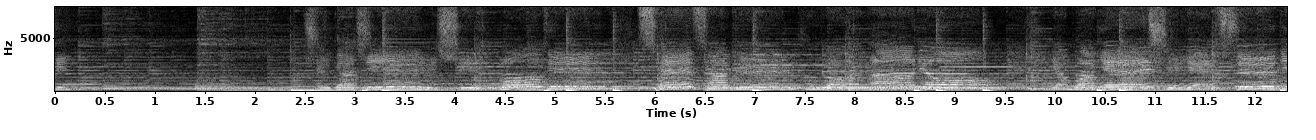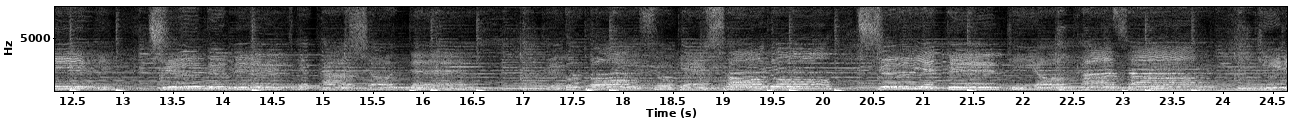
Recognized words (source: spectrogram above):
지으신 주가 지으신 모든 세상을 구원하려 영광의 주 예수님이 죽음을 택하셨네. 그 고통 속에서도 주의 뜻 기억하사 길을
